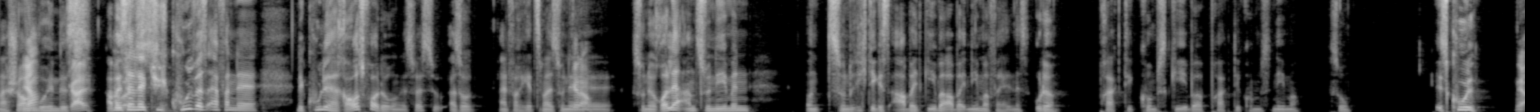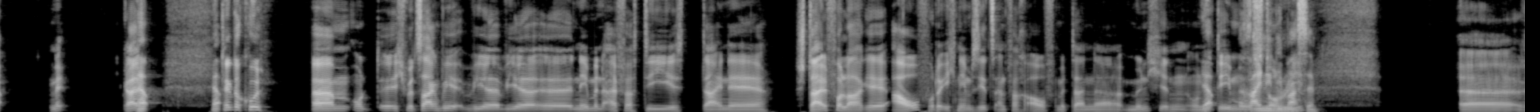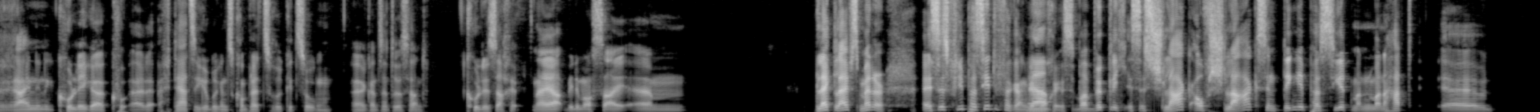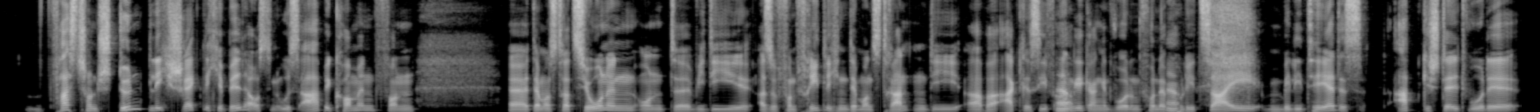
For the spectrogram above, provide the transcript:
mal schauen, ja, wohin das. Geil. Aber, es ist dann natürlich cool, weil es einfach eine, eine coole Herausforderung ist, weißt du? Also einfach jetzt mal so eine, genau. so eine Rolle anzunehmen und so ein richtiges Arbeitgeber-Arbeitnehmer-Verhältnis. Oder Praktikumsgeber, Praktikumsnehmer. So. Ist cool. Ja. Nee. Geil. Ja. ja. Klingt doch cool. Ähm, und äh, ich würde sagen, wir, wir, wir äh, nehmen einfach die, deine Steilvorlage auf, oder ich nehme sie jetzt einfach auf mit deiner München- und ja, Demo-Story. Rein in die Masse äh, rein in den Kollege. Äh, der hat sich übrigens komplett zurückgezogen. Äh, ganz interessant. Coole Sache. Naja, wie dem auch sei. Ähm, Black Lives Matter. Es ist viel passiert die vergangene ja. Woche. Es war wirklich, es ist Schlag auf Schlag, sind Dinge passiert. Man, man hat äh, fast schon stündlich schreckliche Bilder aus den USA bekommen von äh, Demonstrationen und äh, wie die, also von friedlichen Demonstranten, die aber aggressiv ja. angegangen wurden von der ja. Polizei, Militär, das abgestellt wurde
